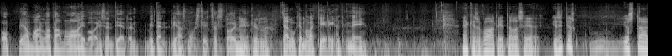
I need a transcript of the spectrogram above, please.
oppia vain lataamalla aivoihin sen tietyn, miten lihasmuisti itse asiassa toimii. Niin, kyllä. Tai lukemalla kirjan. Niin. Ehkä se vaatii tällaisia. Ja sitten jos, jos tämä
